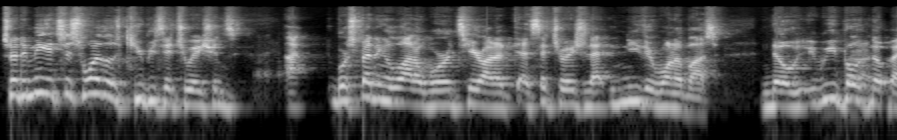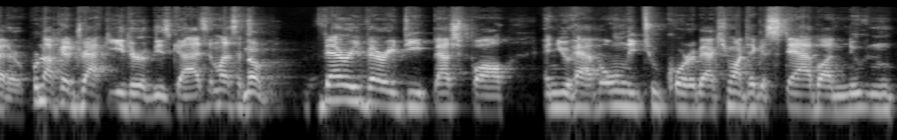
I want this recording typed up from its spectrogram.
So to me, it's just one of those QB situations. Uh, we're spending a lot of words here on a, a situation that neither one of us know. We both know better. We're not going to draft either of these guys unless it's No. very, very deep best ball and you have only two quarterbacks. You want to take a stab on Newton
